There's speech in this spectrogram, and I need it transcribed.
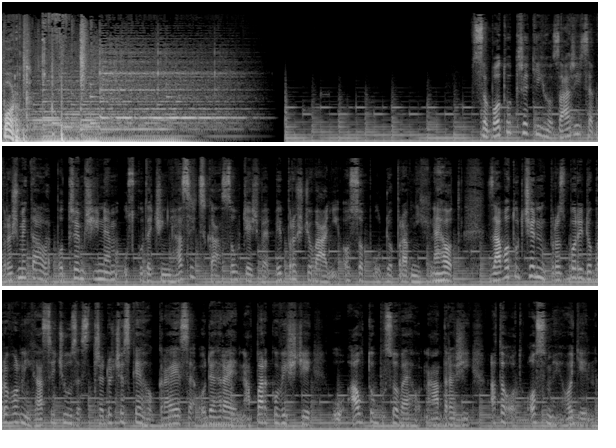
Sport. sobotu 3. září se v Rožmitále pod Třemšínem uskuteční hasičská soutěž ve vyprošťování osob u dopravních nehod. Závod určený pro sbory dobrovolných hasičů ze středočeského kraje se odehraje na parkovišti u autobusového nádraží a to od 8 hodin.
